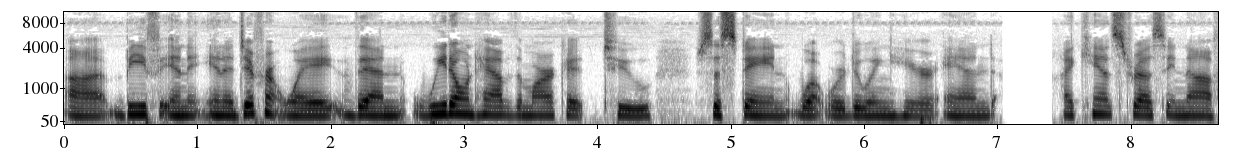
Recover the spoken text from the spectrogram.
uh, beef in, in a different way, then we we don't have the market to sustain what we're doing here. And I can't stress enough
